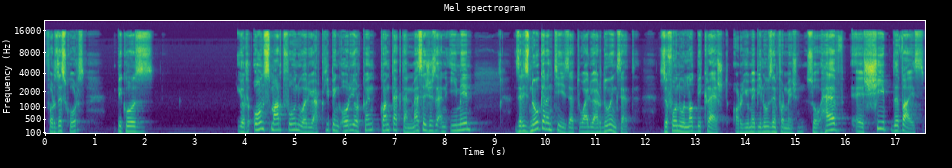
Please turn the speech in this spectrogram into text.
for this course because your own smartphone where you are keeping all your con contact and messages and email, there is no guarantee that while you are doing that, the phone will not be crashed or you maybe lose information. So have a cheap device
